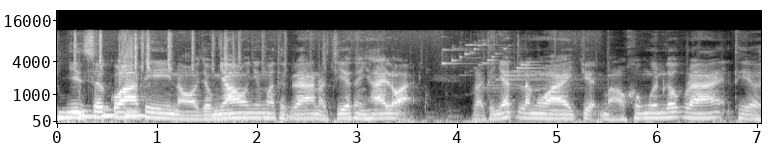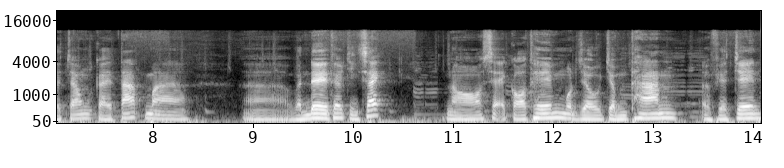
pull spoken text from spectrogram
Nhìn sơ qua thì nó giống nhau nhưng mà thực ra nó chia thành hai loại. Loại thứ nhất là ngoài chuyện bảo không nguyên gốc ra ấy, thì ở trong cái tab mà à, vấn đề theo chính sách nó sẽ có thêm một dấu chấm than ở phía trên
